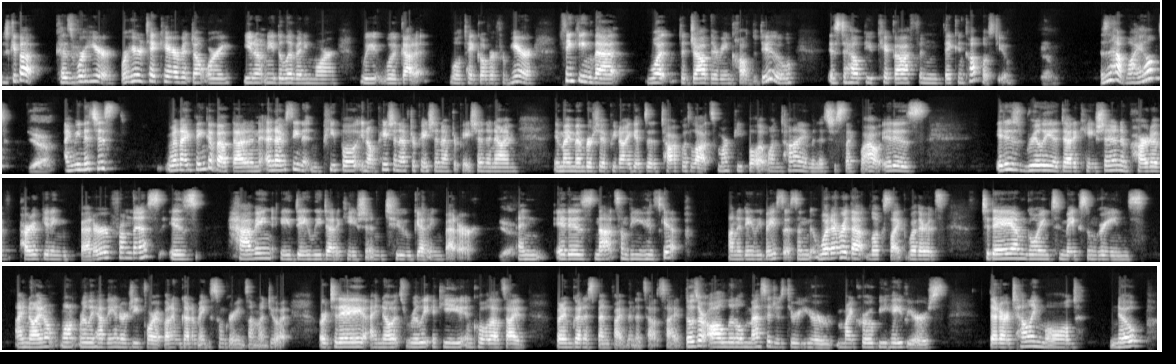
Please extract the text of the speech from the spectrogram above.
just give up because we're here. We're here to take care of it. Don't worry. You don't need to live anymore. We we got it. We'll take over from here. Thinking that what the job they're being called to do is to help you kick off and they can compost you. Yeah. Isn't that wild? Yeah. I mean, it's just when I think about that, and, and I've seen it in people, you know, patient after patient after patient, and now I'm in my membership, you know, I get to talk with lots more people at one time, and it's just like, wow, it is, it is really a dedication, and part of part of getting better from this is having a daily dedication to getting better. Yeah. And it is not something you can skip on a daily basis, and whatever that looks like, whether it's today I'm going to make some greens I know I don't won't really have the energy for it, but I'm gonna make some greens. I'm gonna do it. Or today I know it's really icky and cold outside, but I'm gonna spend five minutes outside. Those are all little messages through your micro behaviors that are telling mold, nope,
